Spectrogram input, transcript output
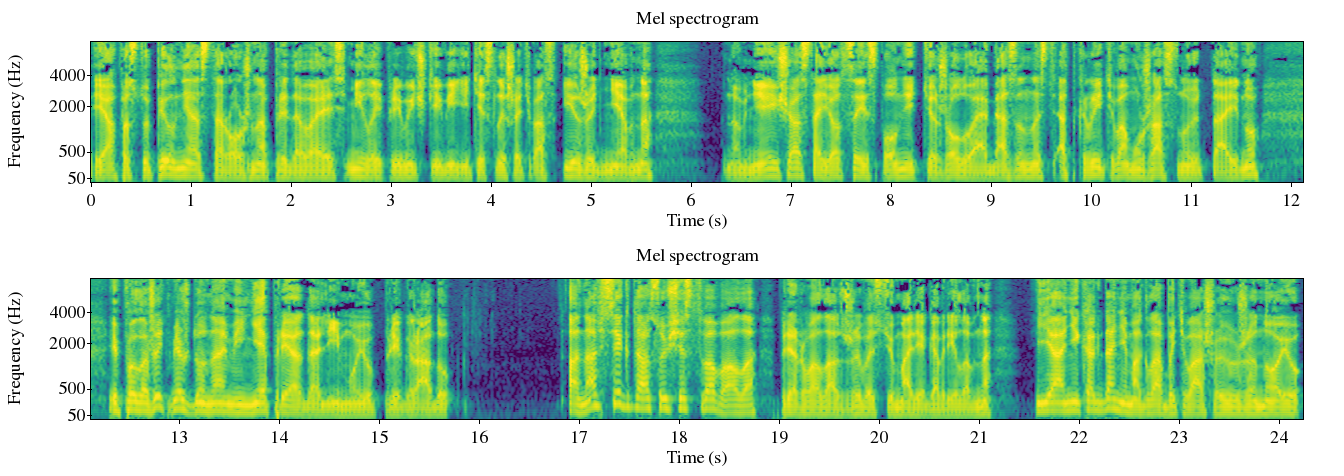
Я поступил неосторожно, предаваясь милой привычке видеть и слышать вас ежедневно, но мне еще остается исполнить тяжелую обязанность открыть вам ужасную тайну и положить между нами непреодолимую преграду. Она всегда существовала, прервала с живостью Мария Гавриловна. Я никогда не могла быть вашей женою.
